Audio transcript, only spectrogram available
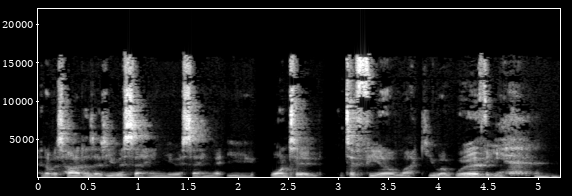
And it was hard as, as you were saying, you were saying that you wanted to feel like you were worthy. Mm.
